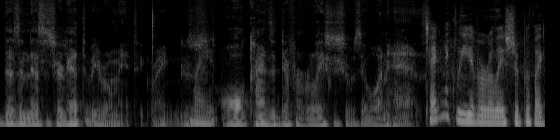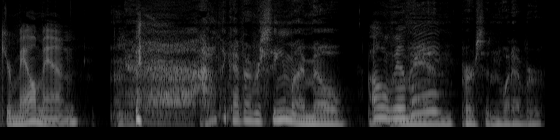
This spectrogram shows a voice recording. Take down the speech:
doesn't necessarily have to be romantic, right? There's Right. all kinds of different relationships that one has. Technically, you have a relationship with like your mailman. I don't think I've ever seen my mail Oh, really? man, person, whatever.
